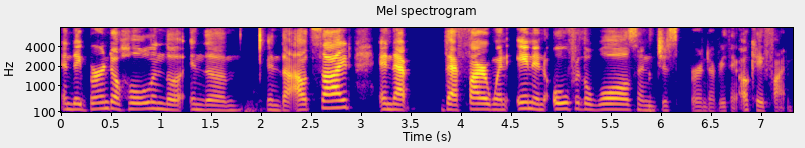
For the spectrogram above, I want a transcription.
and they burned a hole in the in the in the outside and that that fire went in and over the walls and just burned everything. Okay fine.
